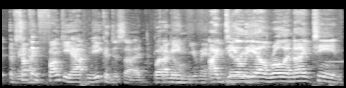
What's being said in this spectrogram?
If something have- funky happened, he could decide. But I mean, You may have ideally, carry I'll roll a 19.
